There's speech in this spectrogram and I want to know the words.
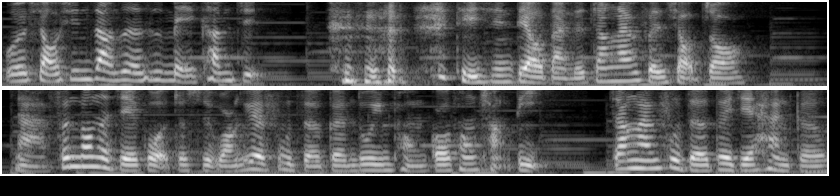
我的小心脏真的是没看紧。提心吊胆的张安粉小招。那分工的结果就是王月负责跟录音棚沟通场地，张安负责对接汉歌，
